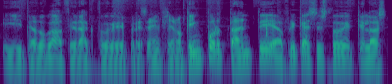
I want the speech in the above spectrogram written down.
y te ha tocado hacer acto de presencia, ¿no? Qué importante, África, es esto de que las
